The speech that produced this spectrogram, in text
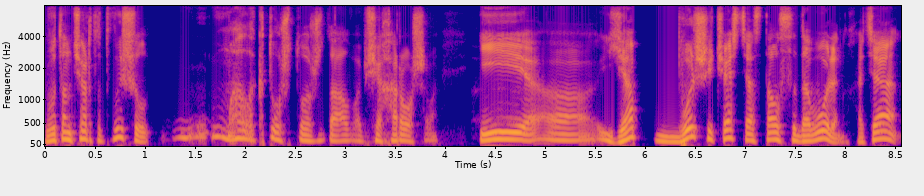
И вот Uncharted вышел, мало кто что ждал вообще хорошего. И э, я большей части остался доволен. Хотя,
